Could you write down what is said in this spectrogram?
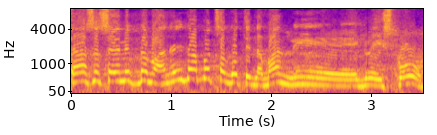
Kaya sa Senate naman, eh dapat sagutin naman ni Grace po.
